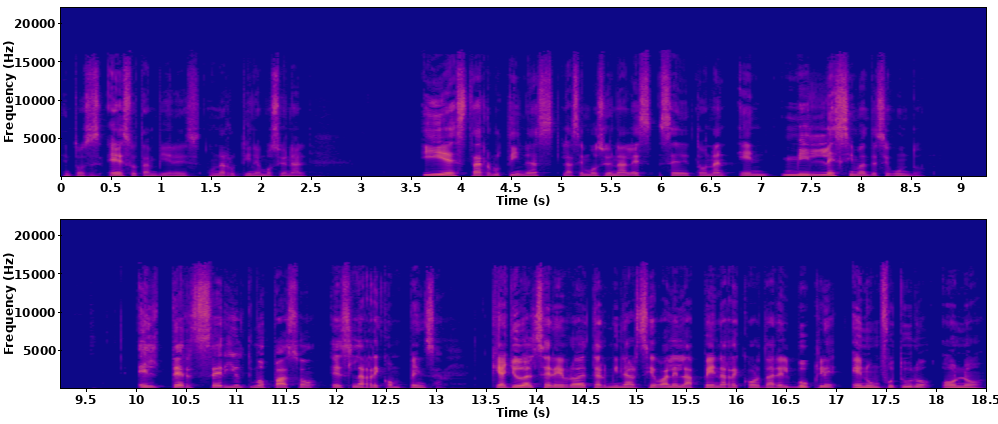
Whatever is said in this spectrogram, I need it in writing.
Entonces eso también es una rutina emocional. Y estas rutinas, las emocionales, se detonan en milésimas de segundo. El tercer y último paso es la recompensa, que ayuda al cerebro a determinar si vale la pena recordar el bucle en un futuro o no.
